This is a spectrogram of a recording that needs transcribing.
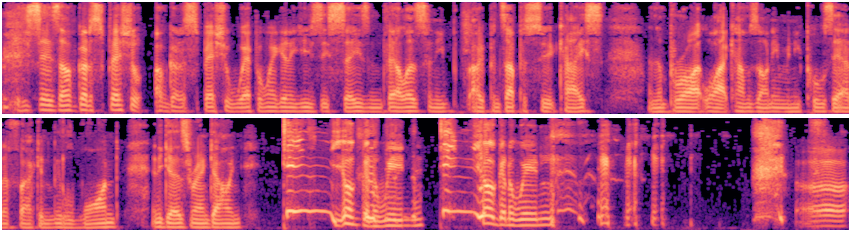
he says, "I've got a special, I've got a special weapon we're going to use this season, fellas." And he opens up a suitcase, and the bright light comes on him, and he pulls out a fucking little wand, and he goes around going, "Ding, you're going to win! Ding, you're going to win!" Oh,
